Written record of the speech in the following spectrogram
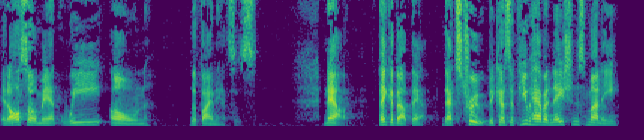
It also meant we own the finances. Now, think about that. That's true, because if you have a nation's money,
